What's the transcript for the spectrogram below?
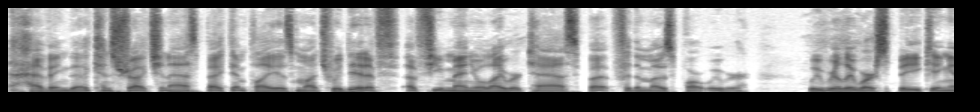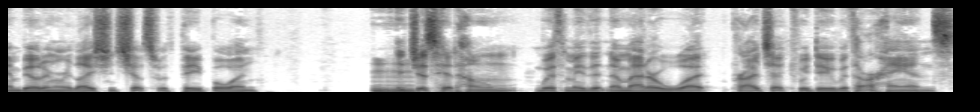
having the construction aspect in play as much. We did a, f- a few manual labor tasks, but for the most part, we were we really were speaking and building relationships with people, and mm-hmm. it just hit home with me that no matter what project we do with our hands,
